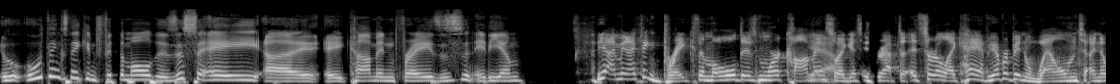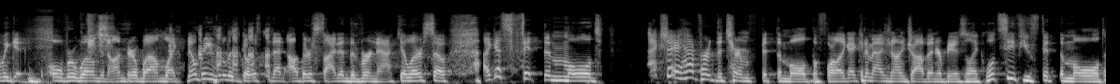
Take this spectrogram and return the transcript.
Who, who thinks they can fit the mold? Is this a uh, a common phrase? Is this an idiom? Yeah, I mean, I think break the mold is more common. Yeah. So I guess you have to. It's sort of like, hey, have you ever been whelmed? I know we get overwhelmed and underwhelmed. Like nobody really goes to that other side of the vernacular. So I guess fit the mold. Actually, I have heard the term fit the mold before. Like I can imagine on job interviews, like, let's see if you fit the mold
